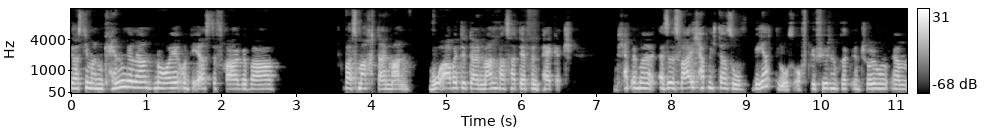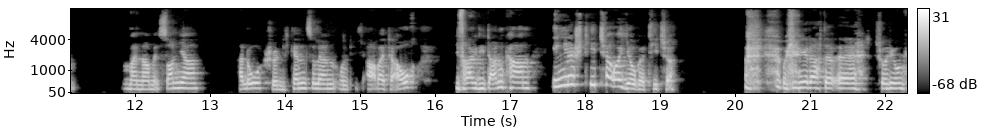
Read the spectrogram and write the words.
du hast jemanden kennengelernt neu und die erste Frage war, was macht dein Mann? Wo arbeitet dein Mann? Was hat der für ein Package? Ich habe immer, also es war, ich habe mich da so wertlos oft gefühlt und gesagt, Entschuldigung, ähm, mein Name ist Sonja, hallo, schön dich kennenzulernen und ich arbeite auch. Die Frage, die dann kam, English Teacher oder Yoga Teacher? und ich gedacht, äh, Entschuldigung,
